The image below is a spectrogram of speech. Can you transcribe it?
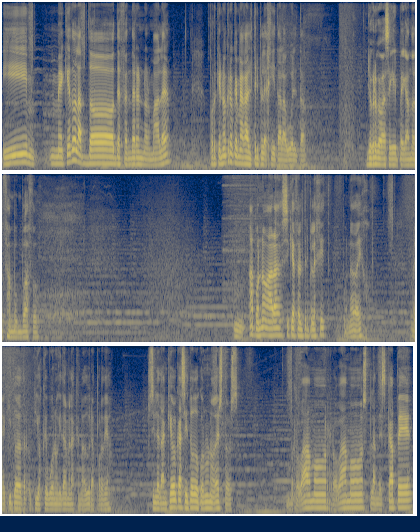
Y me quedo las dos defenderes normales, porque no creo que me haga el triple hit a la vuelta. Yo creo que va a seguir pegando el zambombazo. Mm, ah, pues no, ahora sí que hace el triple hit. Pues nada, hijo. Me quito de... Dios, qué bueno quitarme las quemaduras, por Dios. Si le tanqueo casi todo con uno de estos. Robamos, robamos, plan de escape.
